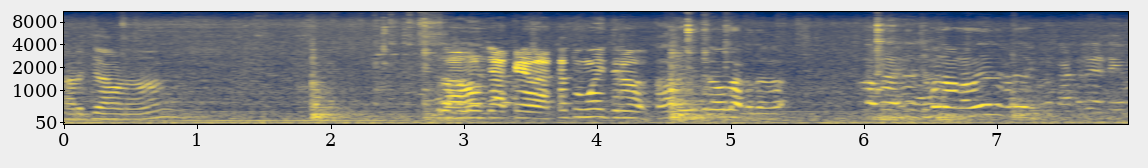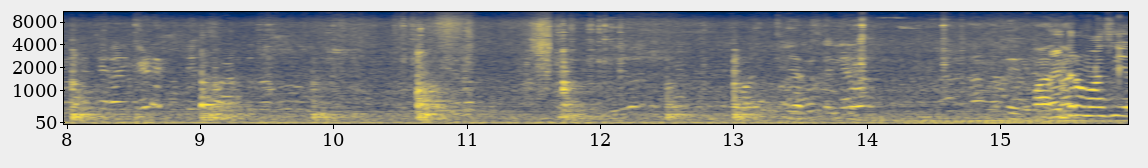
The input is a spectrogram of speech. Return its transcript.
ਖੜ ਜਾ ਹੁਣ। ਹੁਣ ਜਾ ਕੇ ਰੱਖ ਤੂੰ ਇੱਧਰ। ਆ ਇਧਰ ਉਹ ਲੱਗਦਾ। ਮੈਂ ਜਿਵੇਂ ਨਾਲ ਨਾਲ ਕੱਟ ਲਿਆ ਟੇਬਲ ਕਿੱਥੇ ਰਾਈ ਕਿਹੜੇ ਕੁੱਤੇ ਨੂੰ ਮਾਰ ਦਿੱਤਾ ਇਧਰੋਂ ਮਾਸੀ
